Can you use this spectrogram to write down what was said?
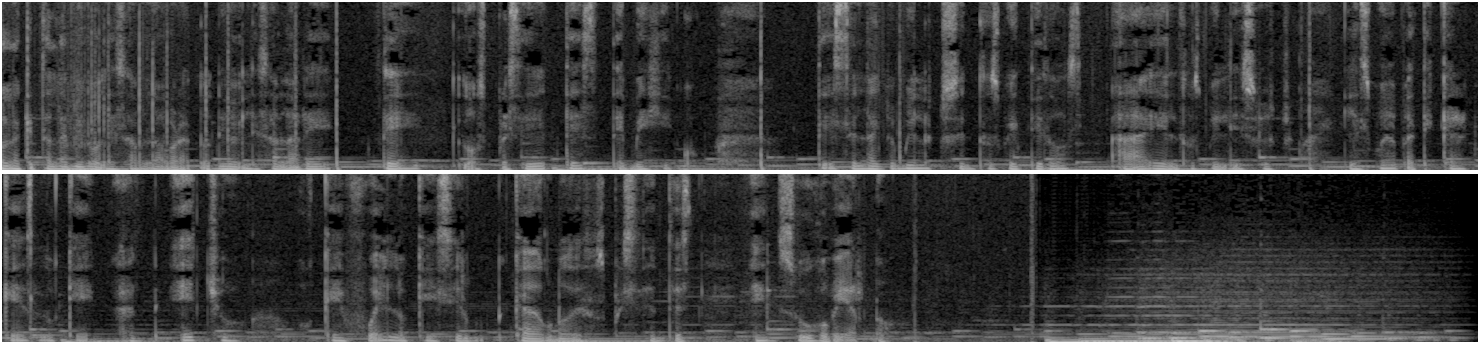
Hola, ¿qué tal amigos? Les habla Antonio y les hablaré de los presidentes de México desde el año 1822 a el 2018. Les voy a platicar qué es lo que han hecho o qué fue lo que hicieron cada uno de esos presidentes en su gobierno.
